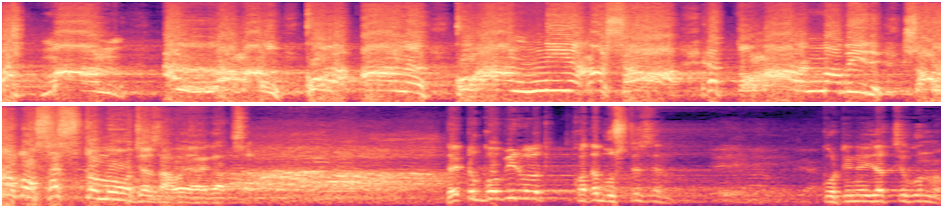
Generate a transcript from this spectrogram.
রহমান আল্লামাল কোরআন কোরআন নিয়ে আসা, এটা তোমার নবীর সর্বশ্রেষ্ঠ মজেজা হয়ে গেছে। একটু গভীর কথা বুঝতেছেন? কঠিন হয়ে যাচ্ছে কোনো?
